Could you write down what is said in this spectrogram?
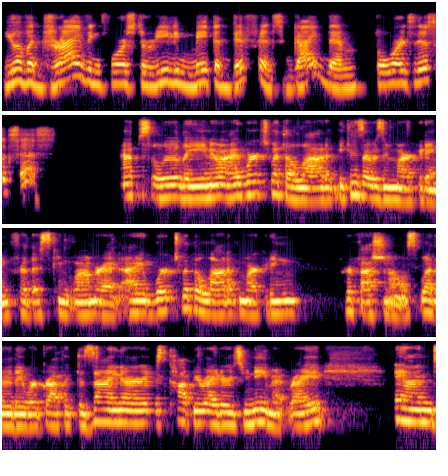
you have a driving force to really make a difference guide them towards their success Absolutely. You know, I worked with a lot of, because I was in marketing for this conglomerate, I worked with a lot of marketing professionals, whether they were graphic designers, copywriters, you name it, right? And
